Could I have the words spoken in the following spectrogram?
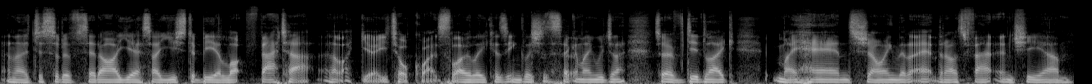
and I just sort of said, "Oh yes, I used to be a lot fatter." And I like, yeah, you talk quite slowly because English is the second language, and I sort of did like my hands showing that I that I was fat, and she um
